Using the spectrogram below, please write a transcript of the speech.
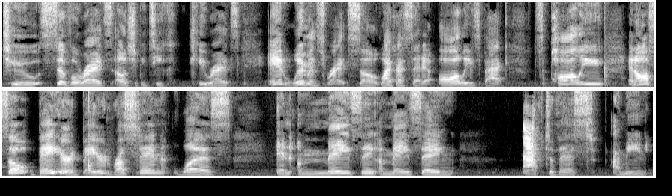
to civil rights, LGBTQ rights, and women's rights. So, like I said, it all leads back to Pauli and also Bayard. Bayard Rustin was an amazing, amazing activist. I mean,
